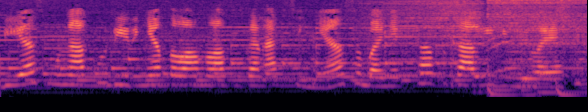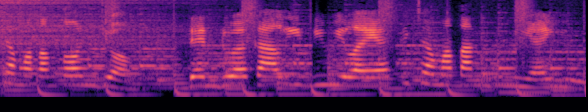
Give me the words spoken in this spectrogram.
Dias mengaku dirinya telah melakukan aksinya sebanyak satu kali di wilayah Kecamatan Tonjong, dan dua kali di wilayah Kecamatan Bumiayu.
